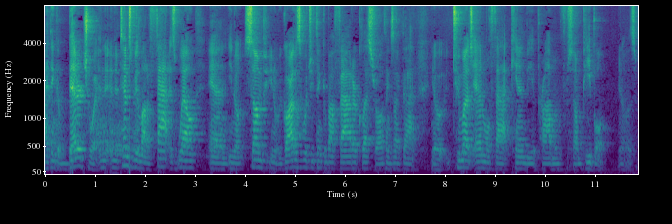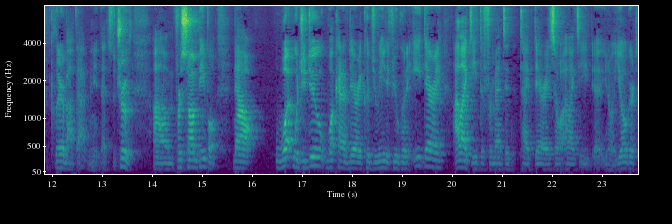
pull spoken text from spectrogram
I think a better choice, and, and, there tends to be a lot of fat as well, and you know some, you know, regardless of what you think about fat or cholesterol, things like that, you know, too much animal fat can be a problem for some people. You know, let's be clear about that. I mean, that's the truth um, for some people. Now, what would you do? What kind of dairy could you eat if you were going to eat dairy? I like to eat the fermented type dairy, so I like to eat, uh, you know, yogurt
